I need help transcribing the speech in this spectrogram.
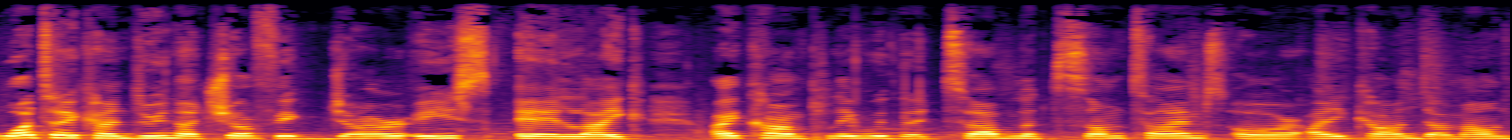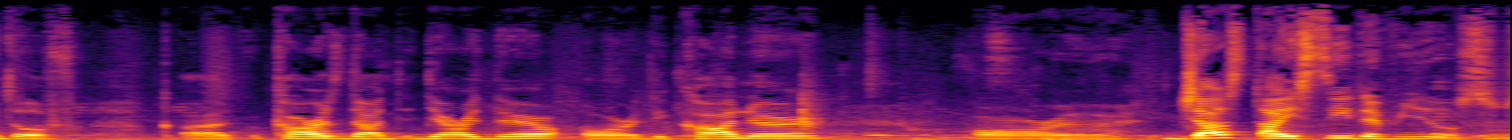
What I can do in a traffic jam is uh, like I can play with the tablet sometimes, or I count the amount of uh, cars that they are there, or the color, or just I see the videos.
